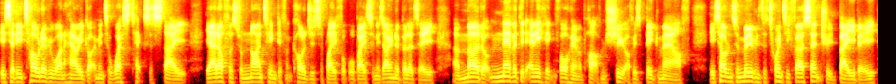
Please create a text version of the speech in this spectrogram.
He said he told everyone how he got him into West Texas State. He had offers from 19 different colleges to play football based on his own ability. And Murdoch never did anything for him apart from shoot off his big mouth. He told him to move into 21st century, baby,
